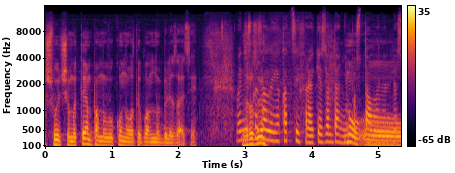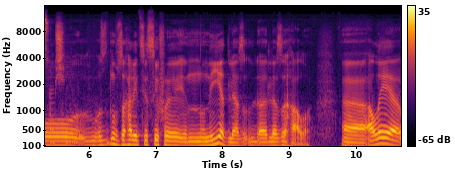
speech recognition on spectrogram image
швидшими темпами виконувати план мобілізації. Ви не Зрозумів? сказали, яка цифра, які завдання поставлені для Сумщини? Ну, взагалі ці цифри ну, не є для, для, для загалу. Е, Але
